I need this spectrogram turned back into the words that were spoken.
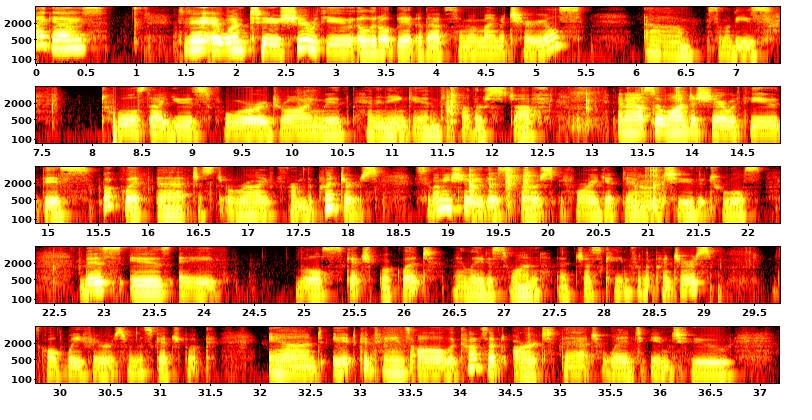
Hi guys! Today I want to share with you a little bit about some of my materials, um, some of these tools that I use for drawing with pen and ink and other stuff. And I also wanted to share with you this booklet that just arrived from the printers. So let me show you this first before I get down to the tools. This is a little sketch booklet, my latest one that just came from the printers. It's called Wayfarers from the Sketchbook. And it contains all the concept art that went into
